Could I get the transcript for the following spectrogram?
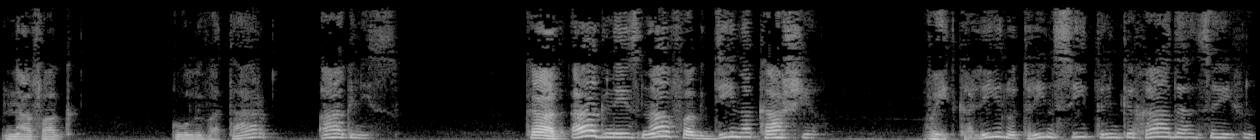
nafag ulevatar agnis. Kad agnis nafag dina kashya, weet kaliru trin sitrin kechada zeven,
